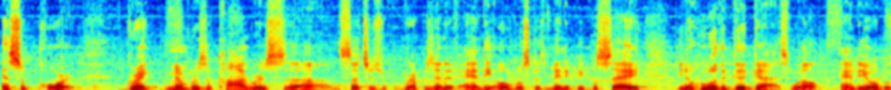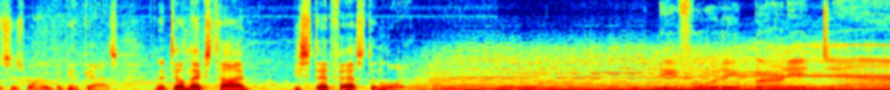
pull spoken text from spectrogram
and support great members of Congress, uh, such as Representative Andy Ogles, because many people say, you know, who are the good guys? Well, Andy Ogles is one of the good guys. And until next time, be steadfast and loyal. Before they burn it down.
